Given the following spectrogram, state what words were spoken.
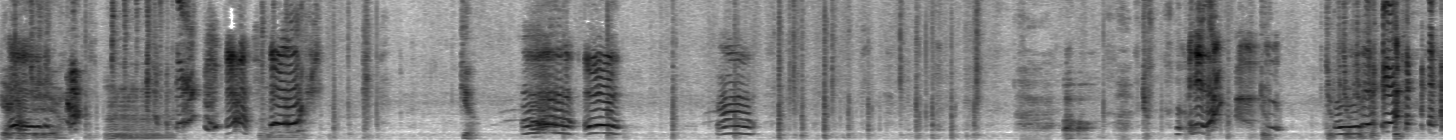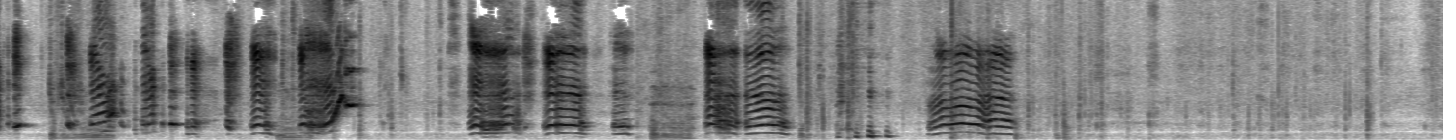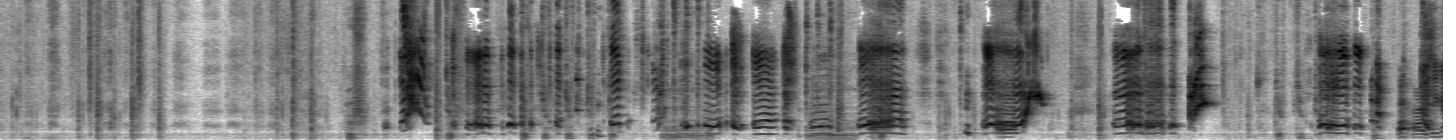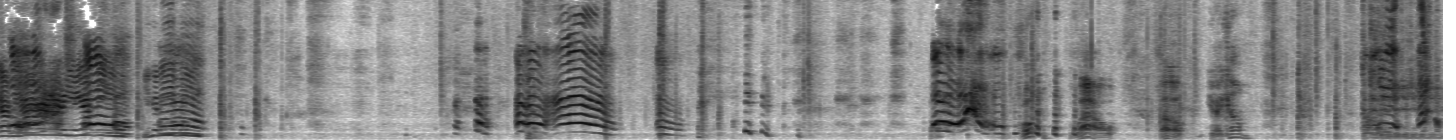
Here, do, do, do. Mm. Mm. Get him. Uh-oh. Do, do, do, do, do, do. Do, do, do, do. Mm. Oof. Do, do, do, do, do, do. Mm. Mm. Do, do, do. Uh-oh, you got me! Ah, you got me! You gonna eat me! Oh, wow. Uh-oh, here I come. Now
